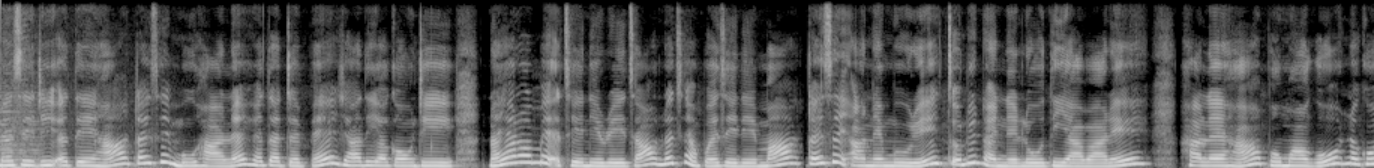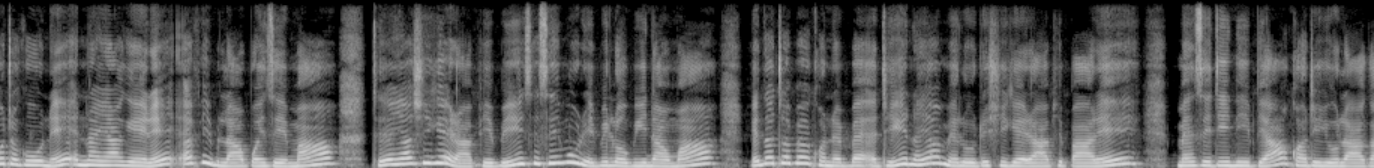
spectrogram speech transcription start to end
မန်စီးတီးအသင်းဟာတိုက်စစ်မှုဟာလည်းလက်သက်တက်ပဲရာသီအကုန်တီနိုင်ရတော့မယ့်အခြေအနေတွေကြောင့်လက်ကျန်ပွဲစဉ်တွေမှာတိုက်စစ်အားနည်းမှုတွေကြုံတွေ့နိုင်တယ်လို့သိရပါတယ်။ဟာလန်ဟာဘုံမောက်ကိုနှစ်ကိုးတစ်ကိုးနဲ့အနိုင်ရခဲ့တဲ့ FP ဘလာပွဲစဉ်မှာတရားရရှိခဲ့တာဖြစ်ပြီးစစ်ဆေးမှုတွေပြုလုပ်ပြီးနောက်မှာလက်သက်တက်ဘက်ခုနှစ်ပတ်အထိနိုင်ရမယ်လို့တွေ့ရှိခဲ့တာဖြစ်ပါတယ်။မန်စီးတီးနီးပြဂွာဒီယိုလာက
